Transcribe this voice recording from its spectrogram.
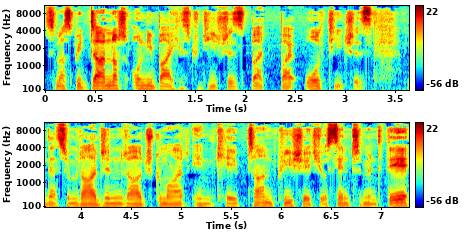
This must be done not only by history teachers, but by all teachers. And that's from Rajan Rajkumar in Cape Town. Appreciate your sentiment there.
